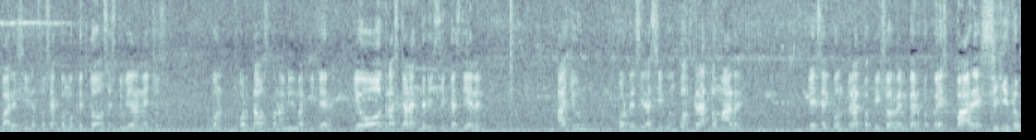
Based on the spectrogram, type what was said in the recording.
parecidas. O sea, como que todos estuvieran hechos con, cortados con la misma tijera. ¿Qué otras características tienen? Hay un, por decir así, un contrato madre que es el contrato que hizo Remberto. Es parecido.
